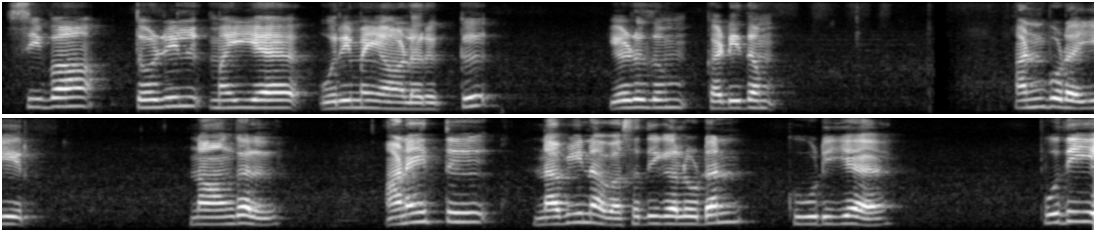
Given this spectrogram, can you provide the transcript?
சிவா தொழில் மைய உரிமையாளருக்கு எழுதும் கடிதம். அன்புடையீர். நாங்கள் அனைத்து நவீன வசதிகளுடன் கூடிய புதிய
